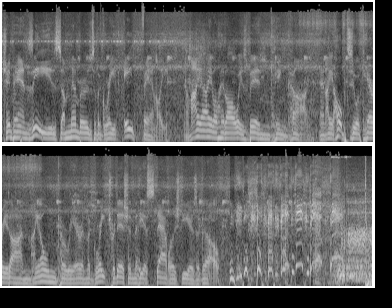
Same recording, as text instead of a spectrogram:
Chimpanzees are members of the great ape family. Now, my idol had always been King Kong, and I hoped to have carried on my own career in the great tradition that he established years ago.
